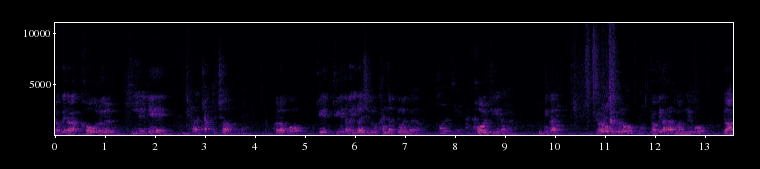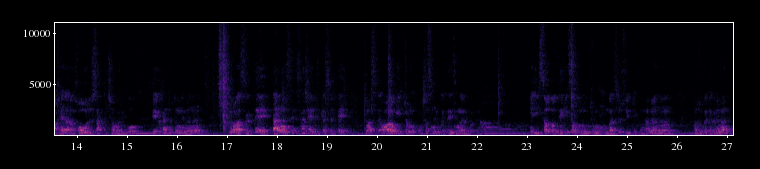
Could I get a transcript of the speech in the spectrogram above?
여기다가 거울을 길게 하나 쫙 붙여. 네. 그러고 뒤에 뒤에다가 이런 식으로 간접등을 넣어요. 거울 뒤에다가. 거울 뒤에다가. 그러니까 이런 식으로 네. 여기다 하나 더 만들고 요 앞에다가 거울을 싹 붙여버리고 음. 뒤에 간접등 넣으면은 들어왔을 때 나는 사- 사실 느꼈을 때 들어왔을 때 어 여기 좀 없었으면 좋겠다 이 생각했거든. 어. 예, 있어도 대기석으로 좀 네. 공간 쓸 수 있게끔 하면은 더 좋겠다. 그러면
